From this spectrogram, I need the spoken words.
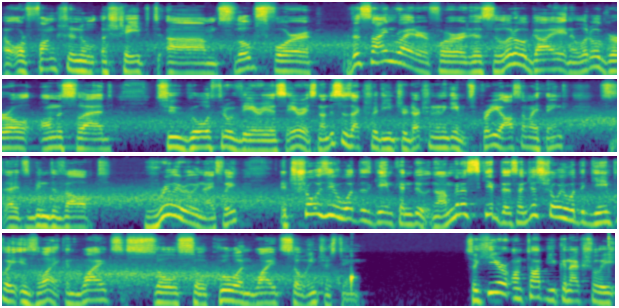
or functional shaped um, slopes for the SineRider, for this little guy and a little girl on the sled to go through various areas. Now, this is actually the introduction in the game. It's pretty awesome, I think. it's, it's been developed really, really nicely. It shows you what this game can do. Now, I'm going to skip this and just show you what the gameplay is like and why it's so, so cool and why it's so interesting. So here on top, you can actually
